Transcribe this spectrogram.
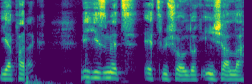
yaparak bir hizmet etmiş olduk inşallah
